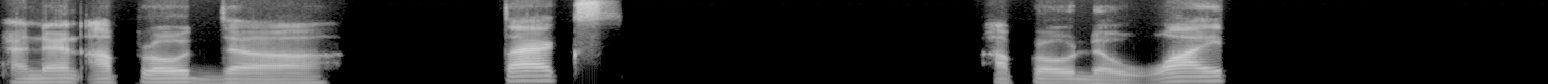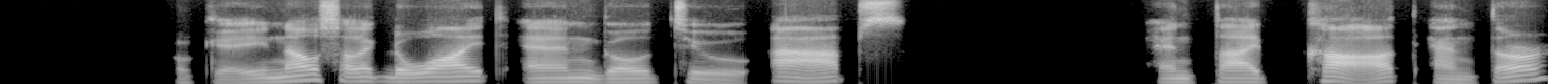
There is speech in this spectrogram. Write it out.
and then upload the text upload the white. Okay now select the white and go to apps and type cut enter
